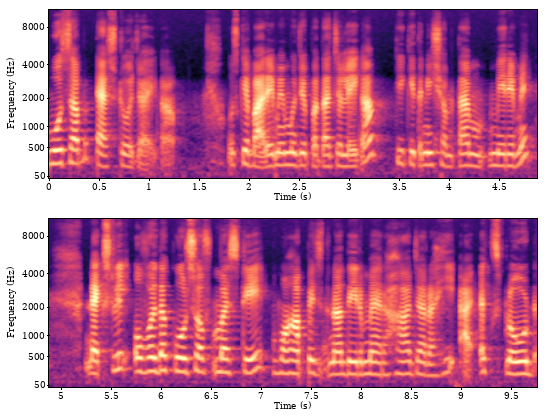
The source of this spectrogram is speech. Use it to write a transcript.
वो सब टेस्ट हो जाएगा। उसके बारे में मुझे पता चलेगा कि कितनी क्षमता मेरे में। Nextly over the course of my stay वहाँ पे जितना देर मैं रहा जा रही आई एक्सप्लोर्ड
